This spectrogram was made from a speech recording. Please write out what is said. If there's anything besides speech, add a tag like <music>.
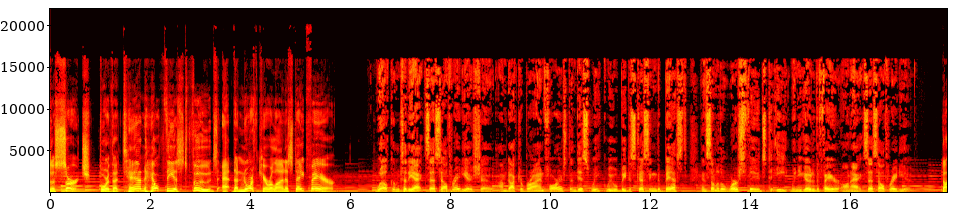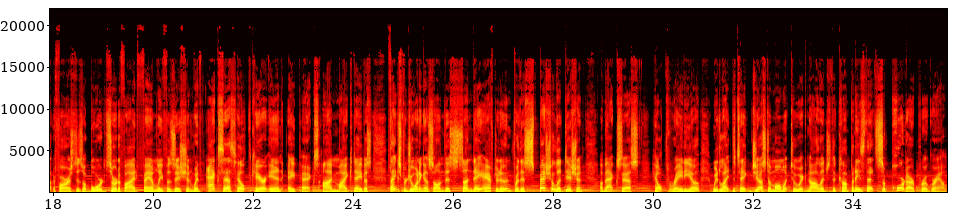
The search for the 10 healthiest foods at the North Carolina State Fair. Welcome to the Access Health Radio Show. I'm Dr. Brian Forrest, and this week we will be discussing the best and some of the worst foods to eat when you go to the fair on Access Health Radio. Dr. Forrest is a board certified family physician with Access Healthcare in Apex. I'm Mike Davis. Thanks for joining us on this Sunday afternoon for this special edition of Access Health Radio. We'd like to take just a moment to acknowledge the companies that support our program.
